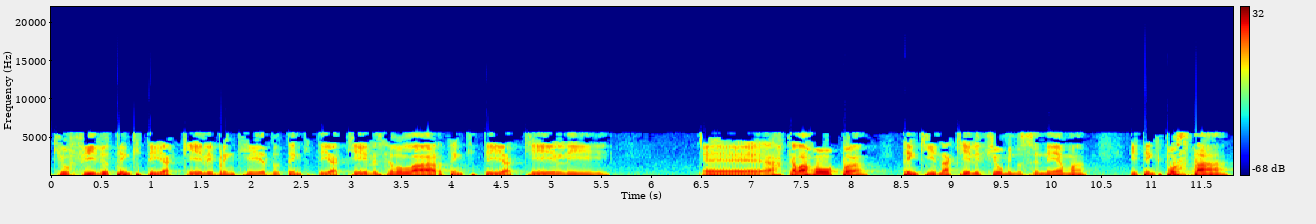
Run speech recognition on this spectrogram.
que o filho tem que ter aquele brinquedo, tem que ter aquele celular, tem que ter aquele é, aquela roupa, tem que ir naquele filme no cinema e tem que postar,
